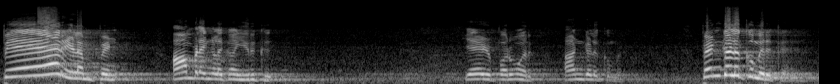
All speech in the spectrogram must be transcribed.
பேர் இளம்பெண். ஆம்பளைங்களுக்கும் இருக்கு. ஏழு பருவம் இருக்கு. ஆண்களுக்கும் இருக்கு. பெண்களுக்கும் இருக்கு.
